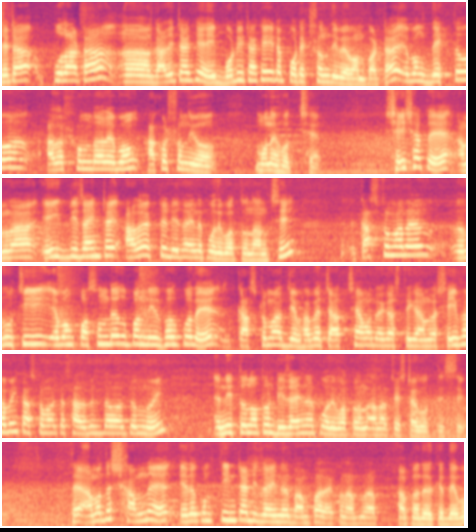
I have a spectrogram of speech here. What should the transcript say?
যেটা পুরাটা গাড়িটাকে এই বডিটাকে এটা প্রোটেকশন দিবে বাম্পারটা এবং দেখতেও আরও সুন্দর এবং আকর্ষণীয় মনে হচ্ছে। সেই সাথে আমরা এই ডিজাইনটাই আরও একটা ডিজাইনে পরিবর্তন আনছি। কাস্টমারের রুচি এবং পছন্দের উপর নির্ভর করে কাস্টমার যেভাবে চাচ্ছে আমাদের কাছ থেকে, আমরা সেইভাবেই কাস্টমারকে সার্ভিস দেওয়ার জন্যই নিত্য নতুন ডিজাইনের পরিবর্তন আনার চেষ্টা করতেছি। তাই আমাদের সামনে এরকম তিনটা ডিজাইনের বাম্পার এখন আমরা আপনাদেরকে দেব।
